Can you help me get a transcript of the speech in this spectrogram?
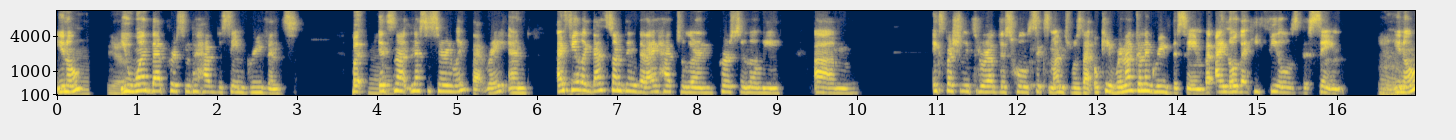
you know mm. Yeah. you want that person to have the same grievance but Mm. it's not necessarily like that right and i feel like that's something that i had to learn personally um especially throughout this whole six months was that okay we're not going to grieve the same but i know that he feels the same Mm. you know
